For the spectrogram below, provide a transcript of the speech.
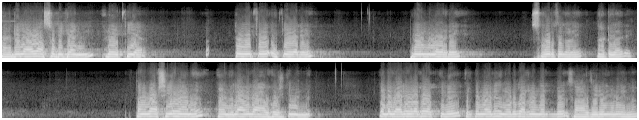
മഴനിലാവ് ആസ്വദിക്കാൻ ഇവിടെ എത്തിയ എത്തി- എത്തിയവരെ പ്രിയമുള്ളവരെ സുഹൃത്തുക്കളെ നാട്ടുകാരെ. പത്താം വാർഷികമാണ് മഴനിലാവിൽ ആഘോഷിക്കുമെന്ന് എന്റെ കാര്യങ്ങളൊക്കെ വക്കീൽ കൃത്യമായിട്ട് നിങ്ങളോട് പറഞ്ഞു തന്നിട്ടുണ്ട് സാഹചര്യങ്ങളും എല്ലാം.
